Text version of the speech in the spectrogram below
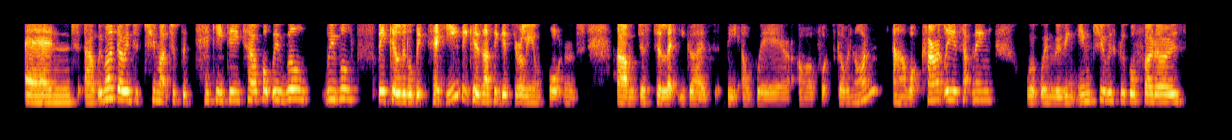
And uh, we won't go into too much of the techie detail, but we will we will speak a little bit techie because I think it's really important um, just to let you guys be aware of what's going on, uh, what currently is happening, what we're moving into with Google Photos,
